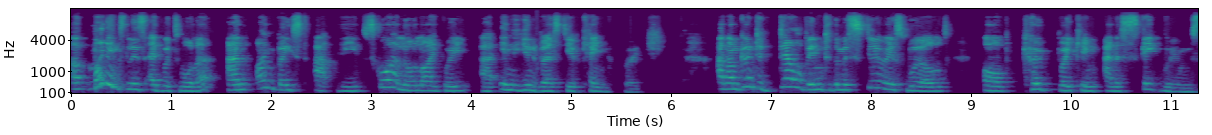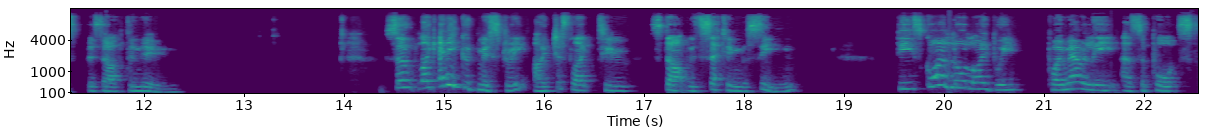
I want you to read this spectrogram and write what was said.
Uh, my name's Lizz Edwards Waller, and I'm based at the Squire Law Library in the University of Cambridge. And I'm going to delve into the mysterious world of code breaking and escape rooms this afternoon. So, like any good mystery, I'd just like to start with setting the scene. The Squire Law Library primarily uh, supports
